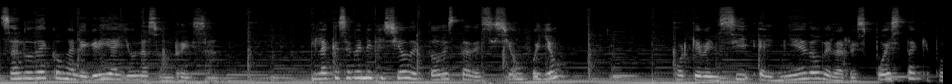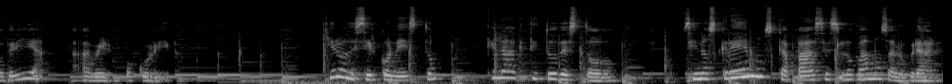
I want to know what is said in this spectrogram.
Saludé con alegría y una sonrisa. Y la que se benefició de toda esta decisión fue yo, porque vencí el miedo de la respuesta que podría haber ocurrido. Quiero decir con esto que la actitud es todo. Si nos creemos capaces, lo vamos a lograr,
